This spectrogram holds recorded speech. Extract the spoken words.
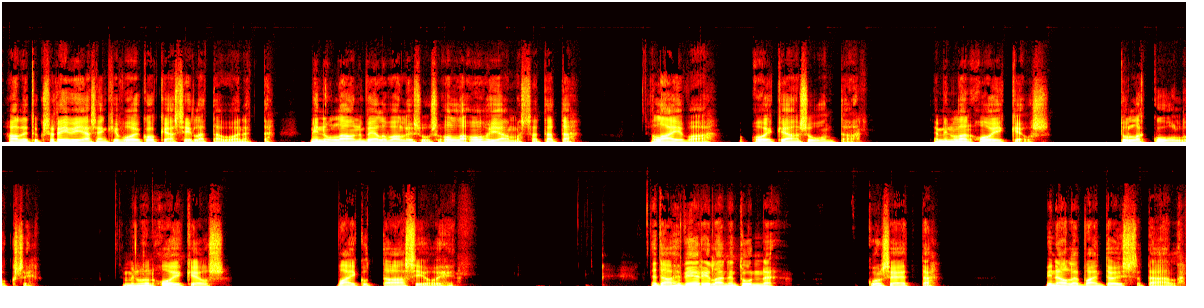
Hallituksen rivijäsenkin voi kokea sillä tavoin, että minulla on velvollisuus olla ohjaamassa tätä laivaa oikeaan suuntaan. Ja minulla on oikeus tulla kuulluksi. Ja minulla on oikeus vaikuttaa asioihin. Ja tämä on hyvin erilainen tunne kuin se, että minä olen vain töissä täällä.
